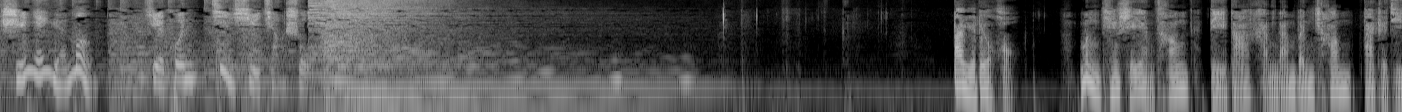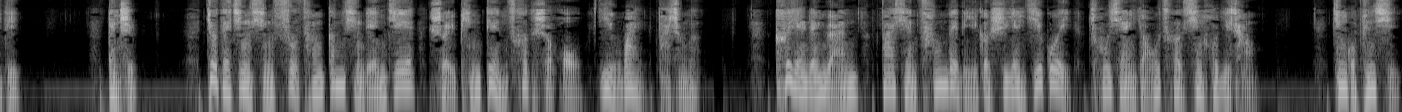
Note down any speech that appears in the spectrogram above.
十年圆梦，铁坤继续讲述。八月六号，梦天实验舱抵达海南文昌发射基地，但是就在进行四舱刚性连接水平电测的时候，意外发生了。科研人员发现舱内的一个实验机柜出现遥测信号异常，经过分析，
